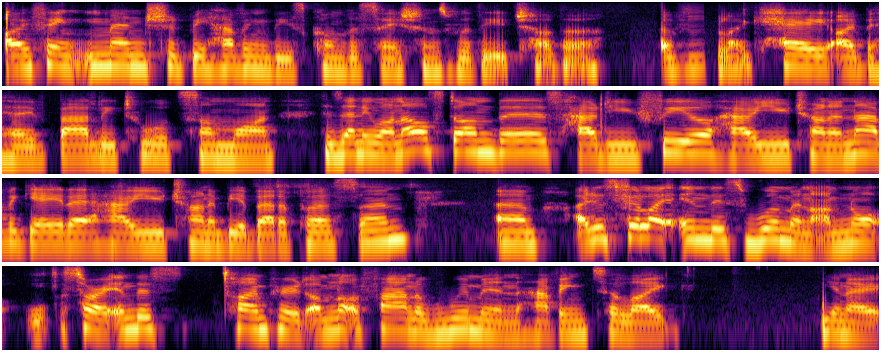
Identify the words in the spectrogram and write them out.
I think men should be having these conversations with each other of like, hey, I behaved badly towards someone. Has anyone else done this? How do you feel? How are you trying to navigate it? How are you trying to be a better person? Um, I just feel like in this woman, I'm not sorry, in this time period, I'm not a fan of women having to like, you know,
